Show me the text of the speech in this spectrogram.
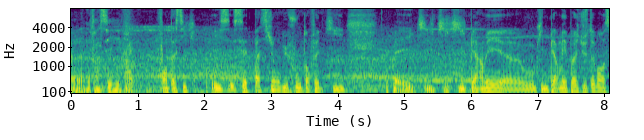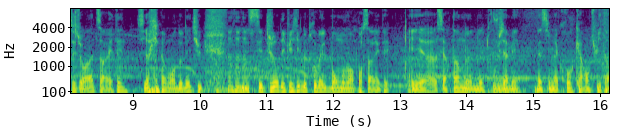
Euh, Enfin, c'est fantastique. Et cette passion du foot en fait qui qui, qui- qui permet euh, ou qui ne permet pas justement à ces joueurs-là de s'arrêter. C'est-à-dire qu'à un moment donné, tu, c'est toujours difficile de trouver le bon moment pour s'arrêter. Et euh, certains ne, ne trouvent jamais. Nassim Macro, 48 ans,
